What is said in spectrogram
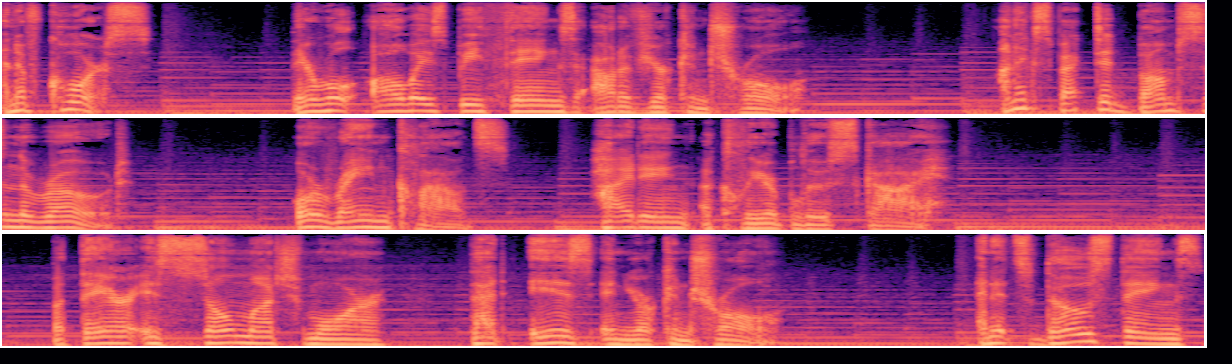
And of course, there will always be things out of your control unexpected bumps in the road, or rain clouds hiding a clear blue sky. But there is so much more that is in your control. And it's those things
